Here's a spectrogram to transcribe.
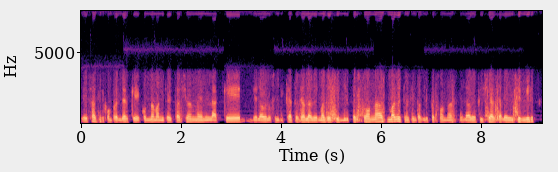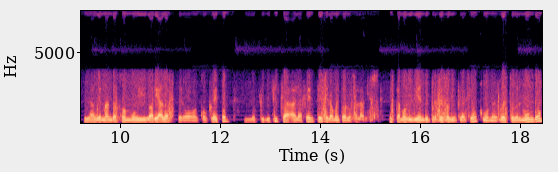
es fácil comprender que con una manifestación en la que del lado de los sindicatos se habla de más de 100.000 personas, más de 300.000 personas, del lado oficial se habla de 100.000, las demandas son muy variadas, pero en concreto lo que significa a la gente es el aumento de los salarios. Estamos viviendo un proceso de inflación como en el resto del mundo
